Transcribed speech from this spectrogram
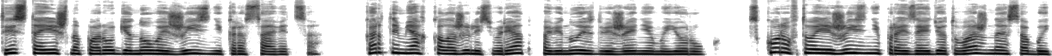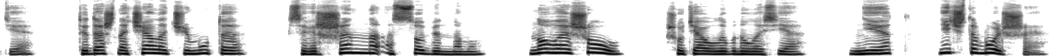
Ты стоишь на пороге новой жизни, красавица. Карты мягко ложились в ряд, повинуясь движениям ее рук. Скоро в твоей жизни произойдет важное событие. Ты дашь начало чему-то совершенно особенному. Новое шоу, шутя улыбнулась я. Нет, нечто большее.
